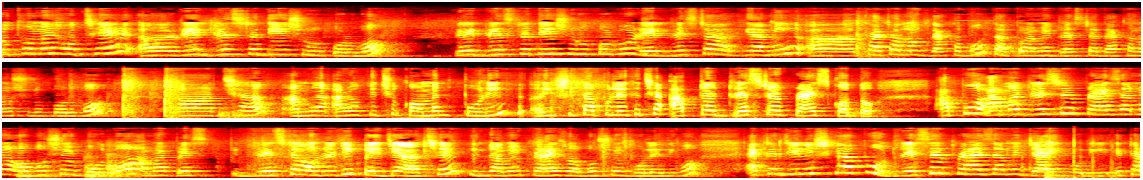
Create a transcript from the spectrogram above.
প্রথমে হচ্ছে রেড ড্রেসটা দিয়ে শুরু করব। রেড ড্রেসটা দিয়ে শুরু করব। রেড ড্রেসটা আগে আমি ক্যাটালগ দেখাবো, তারপর আমি ড্রেসটা দেখানো শুরু করব। আচ্ছা আমি আরও কিছু কমেন্ট পড়ি। ঈশিতাপু লিখেছে আপনার ড্রেসটার প্রাইস কত? আপু, আমার ড্রেসের প্রাইস আমি অবশ্যই বলব। আমার ড্রেসটা অলরেডি পেজে আছে, কিন্তু আমি প্রাইস অবশ্যই বলে দিব। একটা জিনিস কি আপু, ড্রেসের প্রাইস আমি যাই বলি, এটা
